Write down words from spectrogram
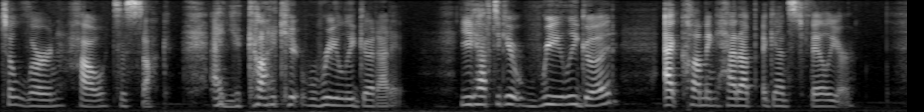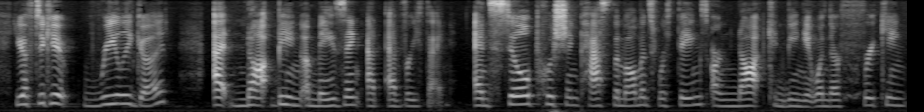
to learn how to suck and you got to get really good at it. You have to get really good at coming head up against failure. You have to get really good at not being amazing at everything and still pushing past the moments where things are not convenient, when they're freaking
